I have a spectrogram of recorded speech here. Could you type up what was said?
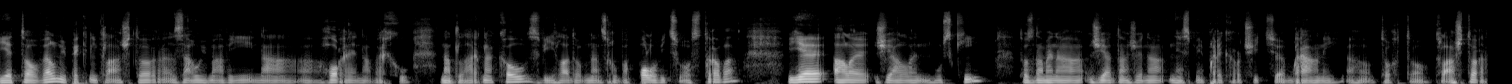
Je to veľmi pekný kláštor, zaujímavý na hore, na vrchu nad Larnakou s výhľadom na zhruba polovicu ostrova. Je ale žiaľ len mužský, to znamená, žiadna žena nesmie prekročiť brány tohto kláštora.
